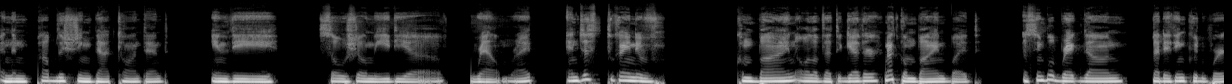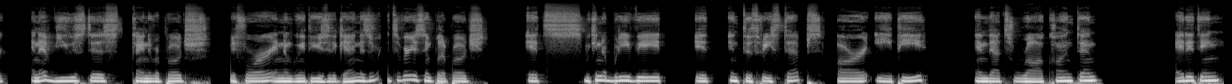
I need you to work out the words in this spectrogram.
and then publishing that content in the social media realm, right? And just to kind of combine all of that together, not combine, but a simple breakdown that I think could work. And I've used this kind of approach before, and I'm going to use it again. It's, it's a very simple approach. It's we can abbreviate it into three steps: REP, and that's raw content, editing,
